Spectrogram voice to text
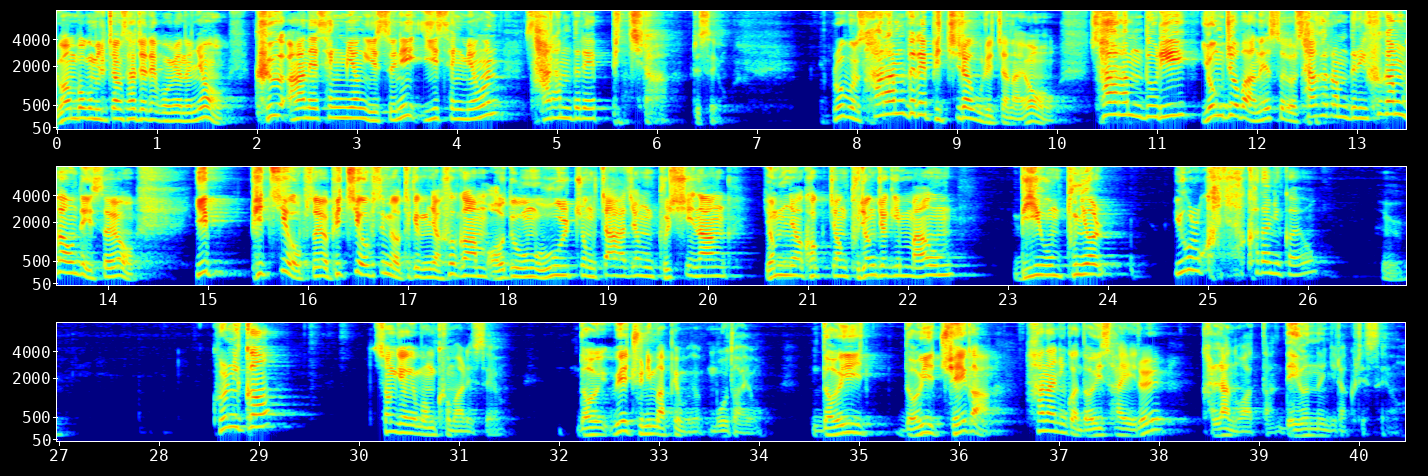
요한복음 1장 4절에 보면은요, 그 안에 생명이 있으니 이 생명은 사람들의 빛이라 그랬어요. 여러분, 사람들의 빛이라고 그랬잖아요. 사람들이 영접 안 했어요. 사람들이 흑암 가운데 있어요. 이 빛이 없어요. 빛이 없으면 어떻게 되냐? 흑암, 어두움, 우울증, 짜증, 불신앙, 염려, 걱정, 부정적인 마음, 미움, 분열, 이걸로 가득하다니까요. 예. 그러니까 성경에 보면 그 말이 있어요. 너희, 왜 주님 앞에 못 와요? 너희, 너희 죄가 하나님과 너희 사이를 갈라놓았다. 내었느니라 그랬어요.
